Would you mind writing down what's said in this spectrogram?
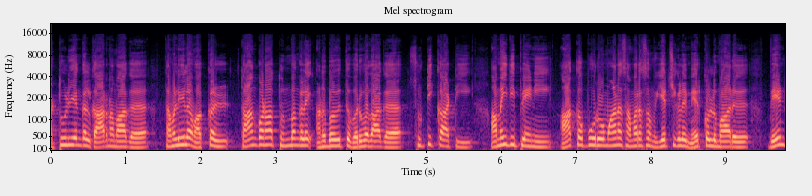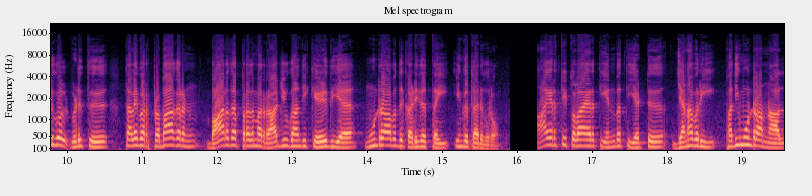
அட்டூழியங்கள் காரணமாக தமிழீழ மக்கள் தாங்கொணா துன்பங்களை அனுபவித்து வருவதாக சுட்டிக்காட்டி அமைதி பேணி ஆக்கப்பூர்வமான சமரச முயற்சிகளை மேற்கொள்ளுமாறு வேண்டுகோள் விடுத்து தலைவர் பிரபாகரன் பாரத பிரதமர் ராஜீவ்காந்திக்கு எழுதிய மூன்றாவது கடிதத்தை இங்கு தருகிறோம். ஆயிரத்தி தொள்ளாயிரத்தி எண்பத்தி எட்டு ஜனவரி பதிமூன்றாம் நாள்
